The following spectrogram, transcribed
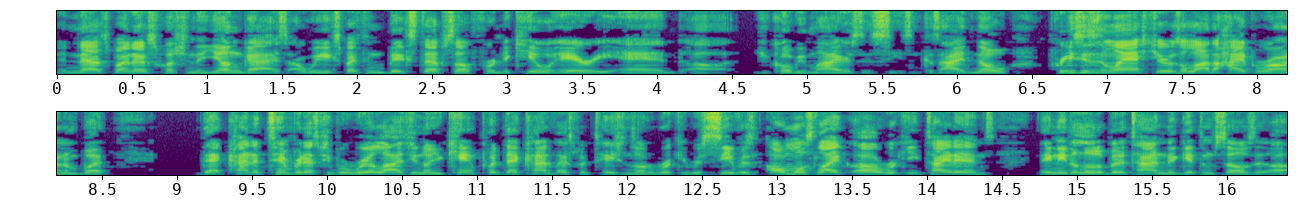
And that's my next question. The young guys, are we expecting big steps up for N'Keal Harry and uh, Jakobi Meyers this season? Because I know preseason last year was a lot of hype around them, but that kind of tempered as people realize, you know, you can't put that kind of expectations on rookie receivers, almost like uh, rookie tight ends. They need a little bit of time to get themselves uh,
